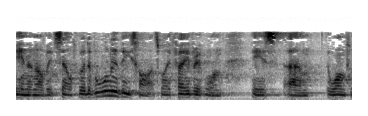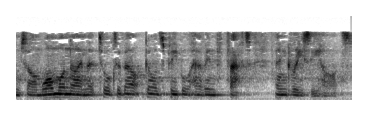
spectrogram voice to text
in and of itself. But of all of these hearts, my favourite one is um, the one from Psalm 119 that talks about God's people having fat and greasy hearts.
